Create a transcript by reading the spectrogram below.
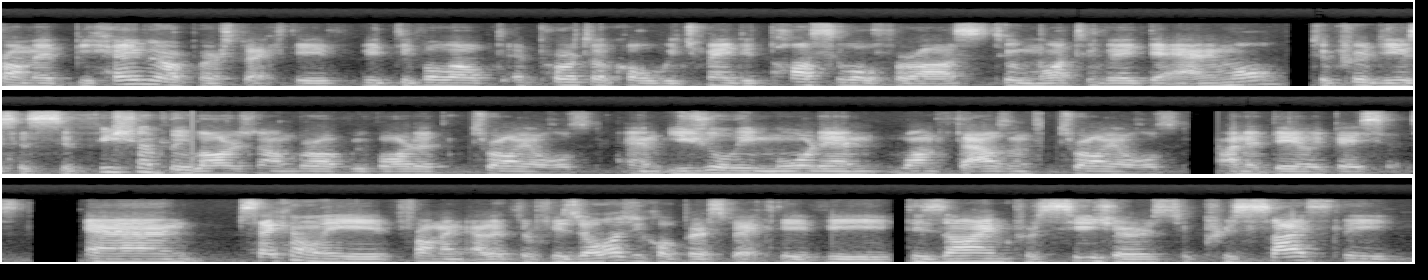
From a behavioral perspective, we developed a protocol which made it possible for us to motivate the animal to produce a sufficiently large number of rewarded trials, and usually more than 1,000 trials on a daily basis. And secondly, from an electrophysiological perspective, we designed procedures to precisely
